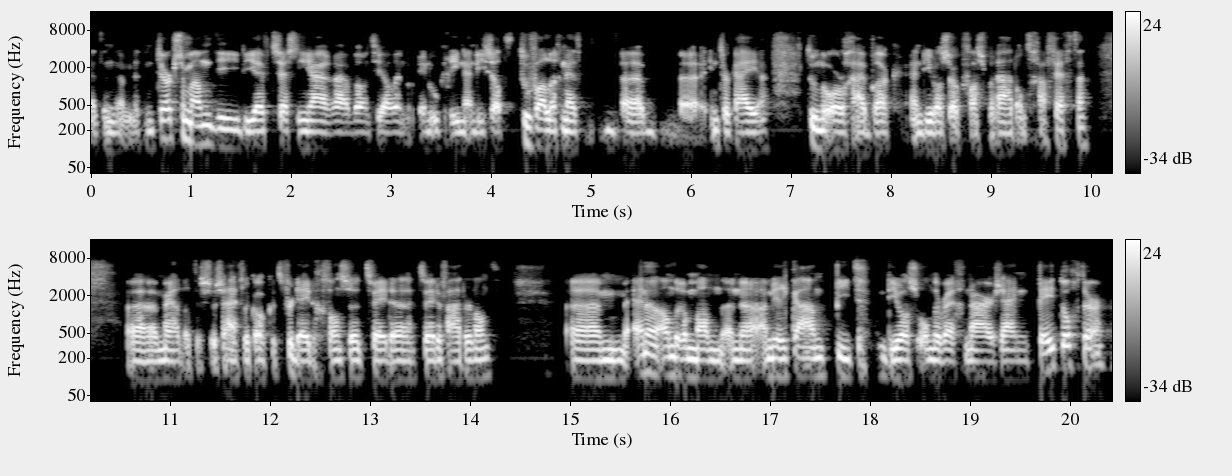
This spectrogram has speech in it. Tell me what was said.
met, een, met een Turkse man. Die, die heeft 16 jaar woont hij al in, in Oekraïne. En die zat toevallig net in Turkije toen de oorlog uitbrak. En die was ook vastberaden om te gaan vechten. maar ja, dat is dus eigenlijk ook het verdedigen van zijn tweede, tweede vaderland. Ehm, en een andere man, een Amerikaan, Piet, die was onderweg naar zijn peetdochter.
